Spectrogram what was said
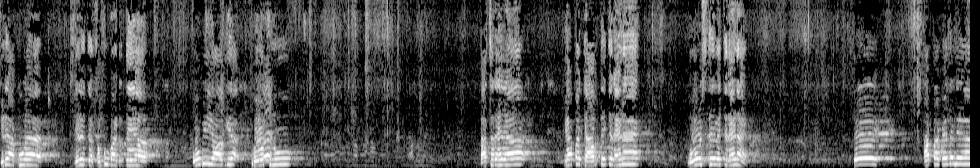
ਜਿਹੜੇ ਆਗੂ ਹੈ ਜਿਹੜੇ ਸੰਭੂ ਬਾਰਡਰ ਤੇ ਆ, ਉਹ ਵੀ ਆਪਦੀ ਫੋਰਸ ਨੂੰ ਦੱਸ ਰਹੇ ਆ ਕਿ ਆਪਾਂ ਜਾਬਤੇ 'ਚ ਰਹਿਣਾ ਹੈ ਹੋਸ਼ ਦੇ ਵਿੱਚ ਰਹਿਣਾ ਹੈ। ਤੇ ਆਪਾਂ ਕਹਿ ਦਿੰਦੇ ਆ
